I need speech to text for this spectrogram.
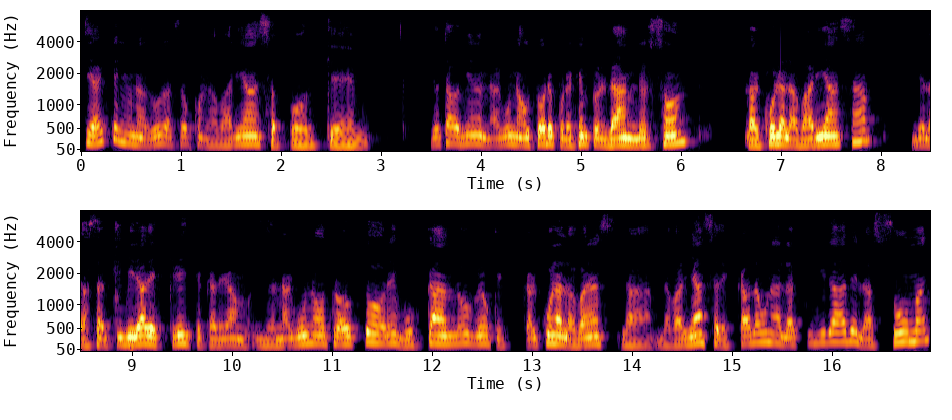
Sí, ahí tenía una duda yo con la varianza, porque yo estaba viendo en algunos autores, por ejemplo, el Anderson calcula la varianza de las actividades críticas, digamos, y en algunos otros autores, buscando, veo que calculan la, varianza- la, la varianza de cada una de las actividades, la suman,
